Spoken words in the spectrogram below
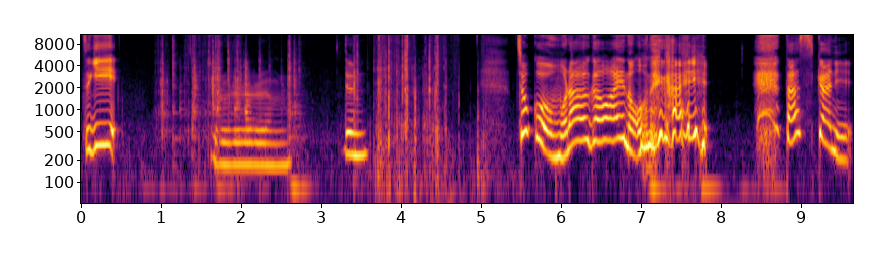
次。ルルルルルン。ドゥン。チョコをもらう側へのお願い。確かに。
